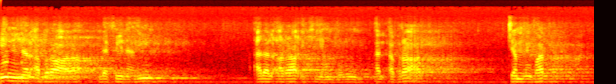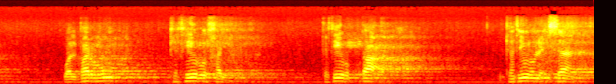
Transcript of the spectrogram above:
إن الأبرار لفي نعيم. على الأرائك ينظرون. الأبرار جمع بر والبر كثير الخير كثير الطاعة كثير الإحسان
